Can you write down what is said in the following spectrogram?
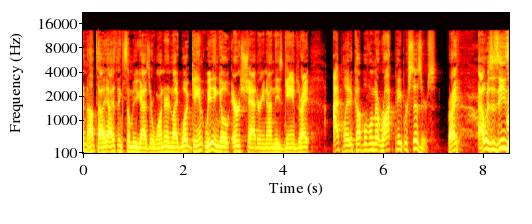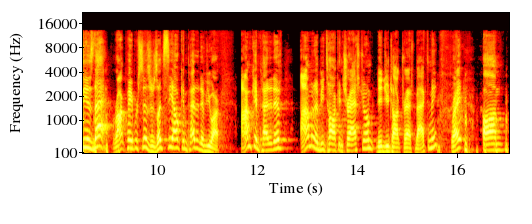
And I'll tell you, I think some of you guys are wondering, like, what game? We didn't go earth shattering on these games, right? I played a couple of them at rock paper scissors, right? That was as easy as that. Rock paper scissors. Let's see how competitive you are. I'm competitive. I'm going to be talking trash to him. Did you talk trash back to me? Right? um,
